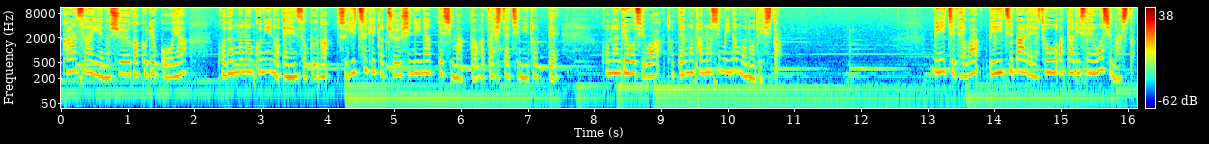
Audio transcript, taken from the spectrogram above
関西への修学旅行や子供の国の遠足が次々と中止になってしまった私たちにとってこの行事はとても楽しみなものでした。ビーチではビーチバレー総当たり戦をしました。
